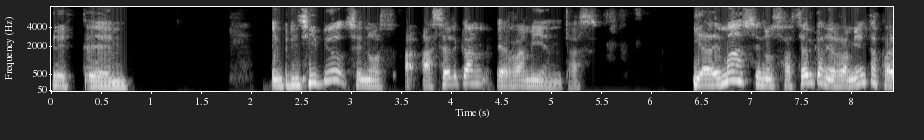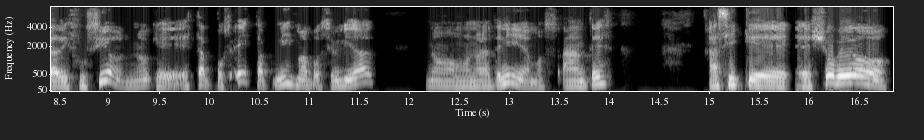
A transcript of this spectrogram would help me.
Este, en principio se nos acercan herramientas y además se nos acercan herramientas para difusión, ¿no? Que esta, misma posibilidad no, no la teníamos antes. Así que eh, yo veo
